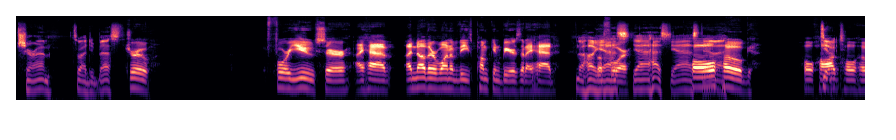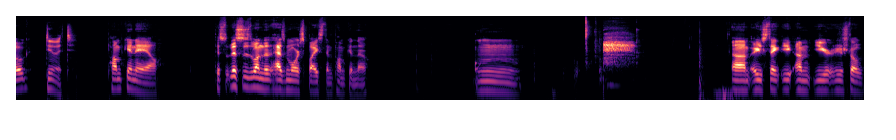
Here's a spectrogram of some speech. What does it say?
Sure am. That's what I do best. Drew, for you, sir, I have another one of these pumpkin beers that I had. Oh Before. yes, yes, yes. Whole hog. Whole hog, whole hog. Do it. Pumpkin ale. This this is one that has more spice than pumpkin though. Mmm. Um, are you? You, um, you're you're still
